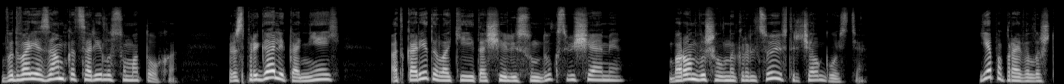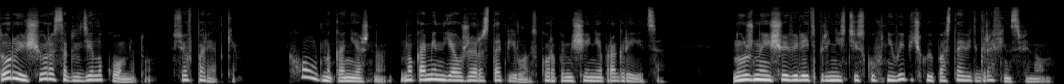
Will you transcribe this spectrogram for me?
Во дворе замка царила суматоха — Распрягали коней, от кареты лакеи тащили сундук с вещами. Барон вышел на крыльцо и встречал гостя. Я поправила шторы и еще раз оглядела комнату. Все в порядке. Холодно, конечно, но камин я уже растопила, скоро помещение прогреется. Нужно еще велеть принести с кухни выпечку и поставить графин с вином.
